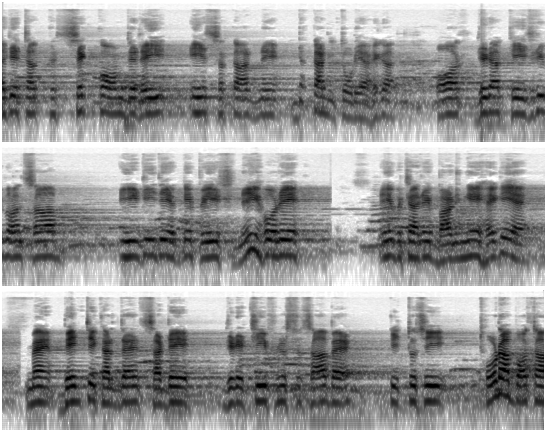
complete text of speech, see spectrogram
ਅਜੇ ਤੱਕ ਸਿੱਖ ਕੌਮ ਦੇ ਲਈ ਇਹ ਸਰਕਾਰ ਨੇ ਡੱਕਾ ਨਹੀਂ ਤੋੜਿਆ ਹੈਗਾ। ਔਰ ਜਿਹੜਾ ਕੇਜਰੀਵਾਲ ਸਾਹਿਬ ਈਡੀ ਦੇ ਅੱਗੇ ਪੇਸ਼ ਨਹੀਂ ਹੋ ਰਹੇ, ਇਹ ਵਿਚਾਰੇ ਬਾਣੀਏ ਹੈਗੇ ਐ। ਮੈਂ ਬੇਨਤੀ ਕਰਦਾ ਸਾਡੇ ਜਿਹੜੇ ਚੀਫ ਮਿਨਿਸਟਰ ਸਾਹਿਬ ਹੈ ਕਿ ਤੁਸੀਂ ਥੋੜਾ ਬਹੁਤਾ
